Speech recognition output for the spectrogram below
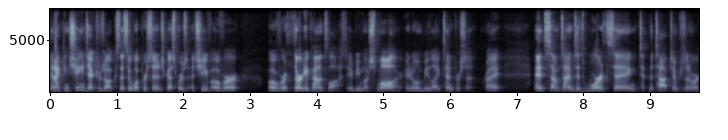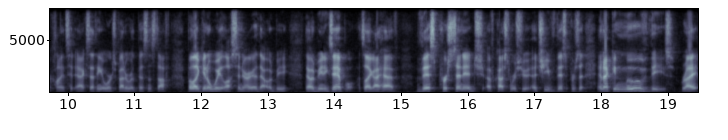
And I can change X result because I said what percentage of customers achieve over over 30 pounds lost. It'd be much smaller. It'd only be like 10%, right? And sometimes it's worth saying the top 10% of our clients hit X. I think it works better with business stuff. But like in a weight loss scenario, that would be that would be an example. It's like I have this percentage of customers who achieve this percent, and I can move these right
